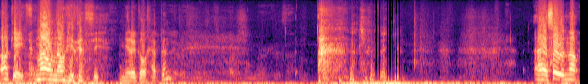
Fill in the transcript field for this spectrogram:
okay, s- now now you can see miracle happened. Uh, so now.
